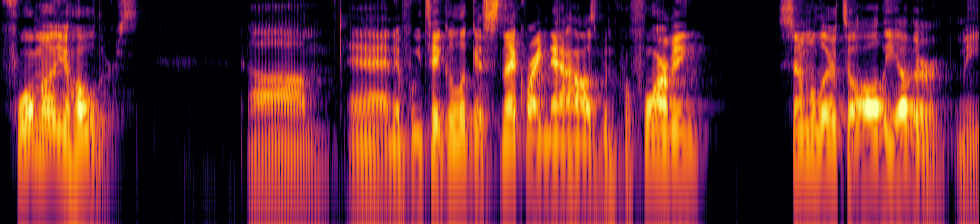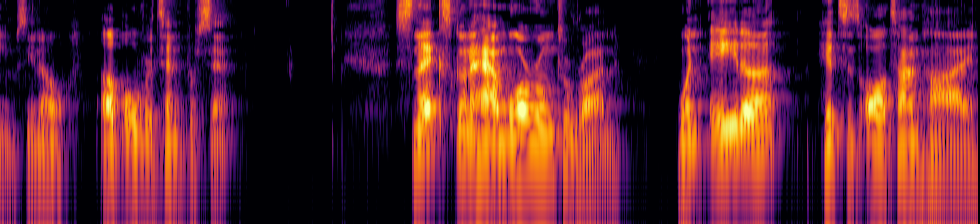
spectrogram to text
4 million holders. Um, and if we take a look at SNEK right now, how it's been performing, similar to all the other memes, you know, up over 10%. SNEK's going to have more room to run. When ADA hits its all-time high,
